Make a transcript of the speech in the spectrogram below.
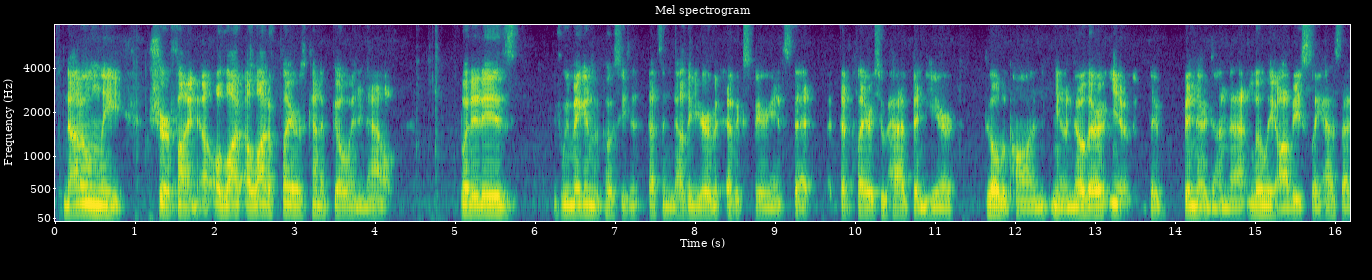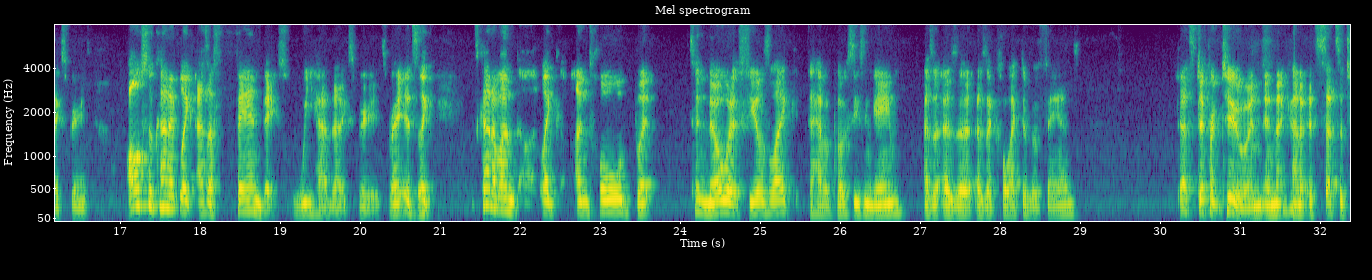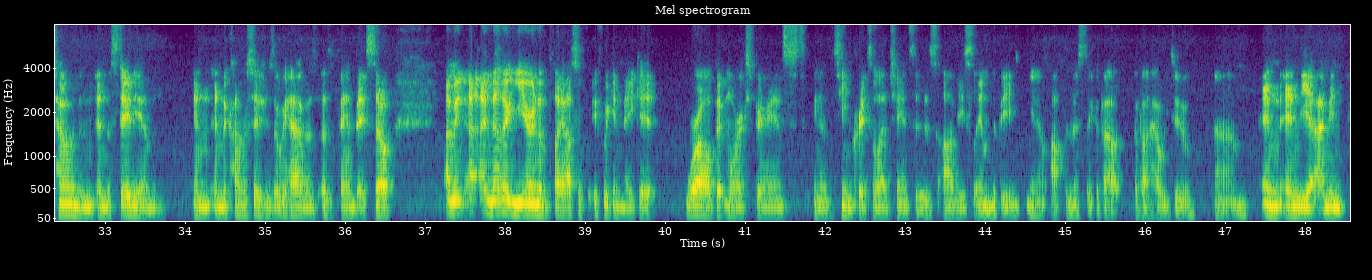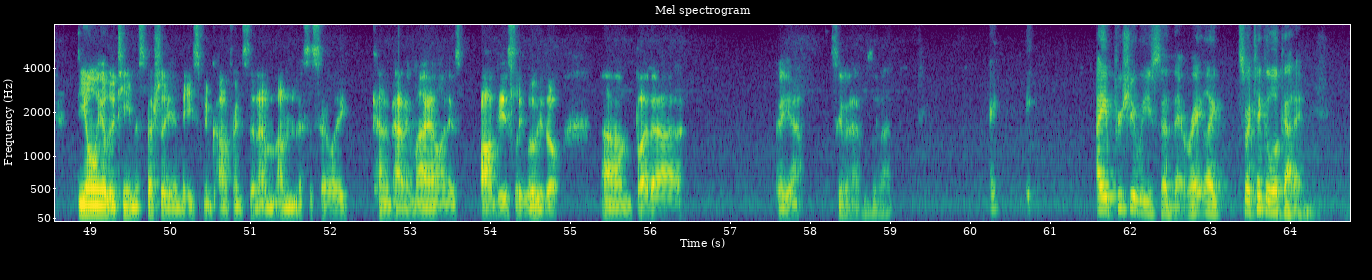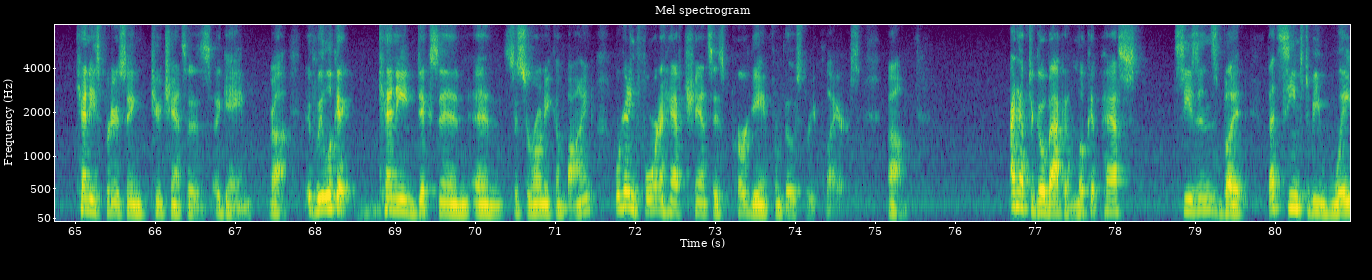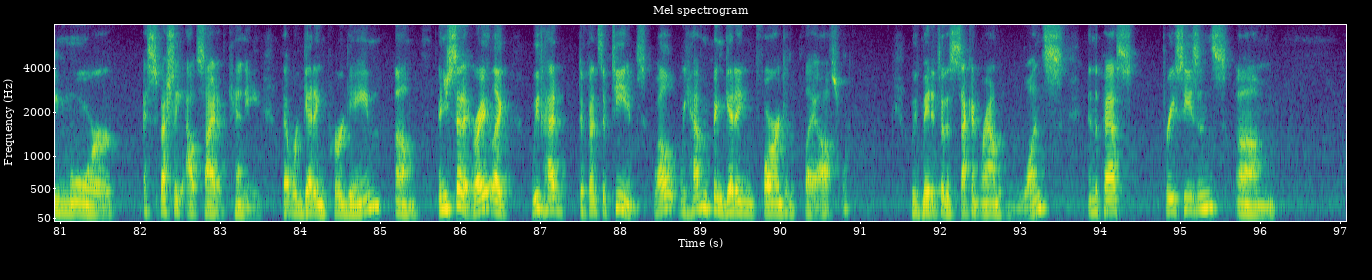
not only sure fine a, a, lot a lot of players kind of go in and out but it is if we make it into the postseason that's another year of, of experience that that players who have been here build upon you know know they're you know they've been there done that. Lily obviously has that experience. Also kind of like as a fan base we have that experience right? It's like it's kind of un, like untold but to know what it feels like to have a postseason game as a, as a as a collective of fans that's different too, and and that kind of it sets a tone in, in the stadium and in, the conversations that we have as, as a fan base. So, I mean, another year into the playoffs, if, if we can make it, we're all a bit more experienced. You know, the team creates a lot of chances. Obviously, I'm going to be you know optimistic about about how we do. Um, and and yeah, I mean, the only other team, especially in the Eastern Conference, that I'm I'm necessarily kind of having my eye on is obviously Louisville. Um, but uh, but yeah, see what happens with that. I appreciate what you said there, right? Like, so I take a look at it. Kenny's producing two chances a game. Uh, if we look at Kenny, Dixon, and Cicerone combined, we're getting four and a half chances per game from those three players. Um, I'd have to go back and look at past seasons, but that seems to be way more, especially outside of Kenny, that we're getting per game. Um, and you said it, right? Like, we've had defensive teams. Well, we haven't been getting far into the playoffs. We've made it to the second round once in the past three seasons. Um,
